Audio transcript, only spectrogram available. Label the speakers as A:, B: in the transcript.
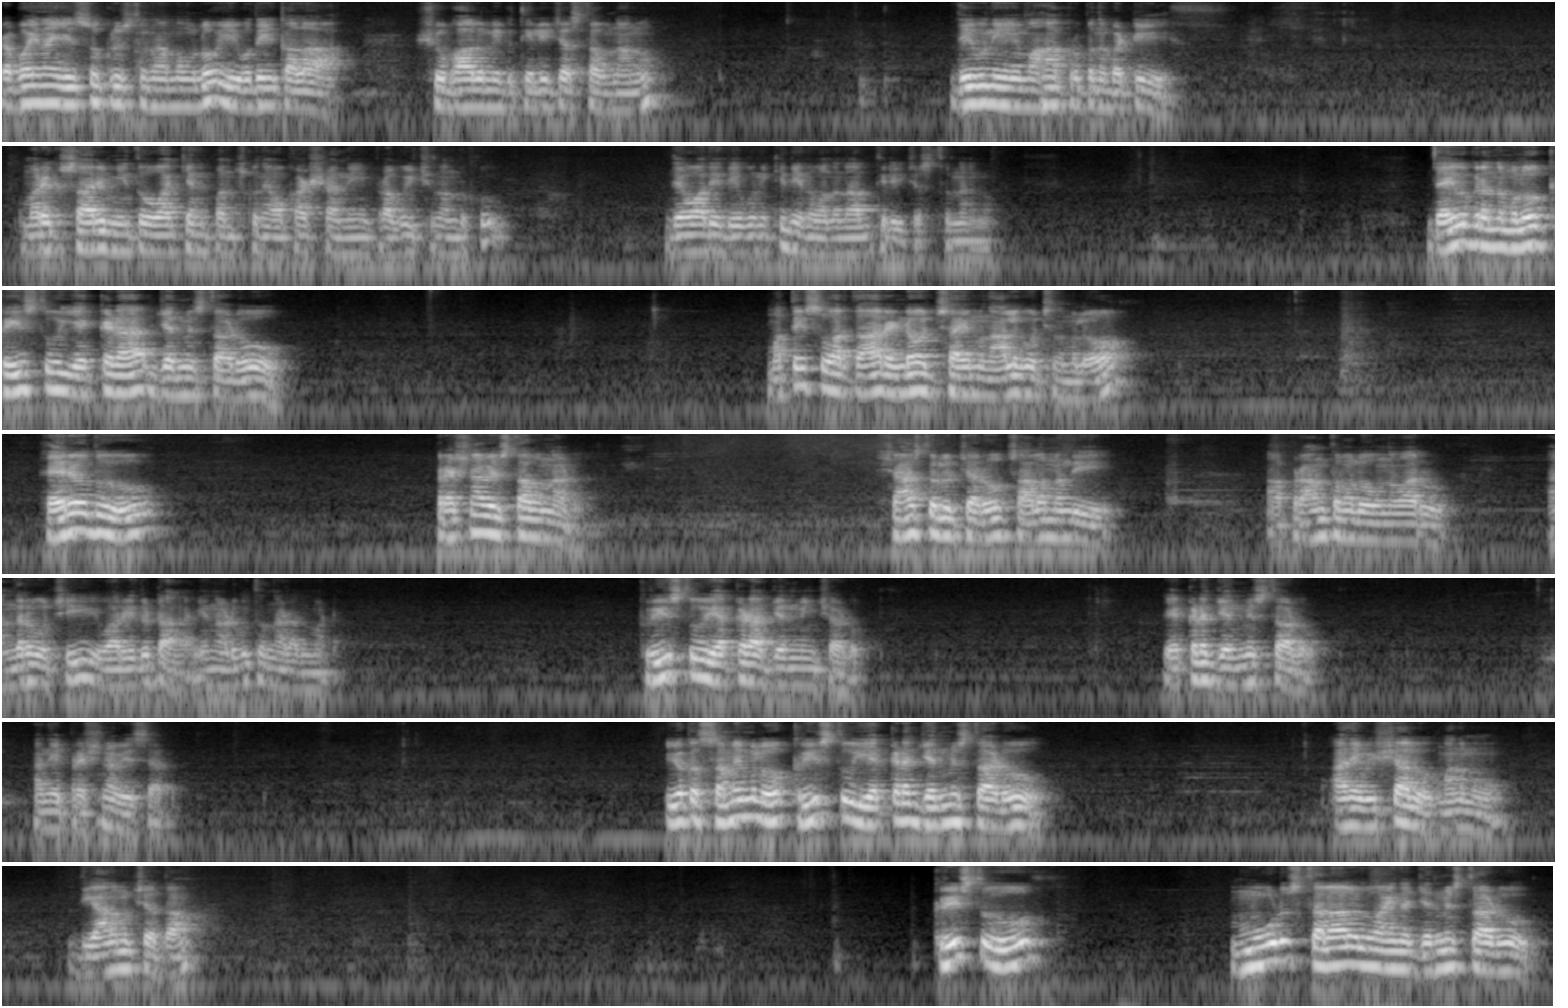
A: ప్రభైన యేసుక్రీస్తు నామంలో ఈ ఉదయకాల శుభాలు మీకు తెలియజేస్తా ఉన్నాను. దేవుని మహాకృపను బట్టి మరొకసారి మీతో వాక్యాన్ని పంచుకునే అవకాశాన్ని ప్రభు ఇచ్చినందుకు దేవాది దేవునికి నేను వందనాలు తెలియజేస్తున్నాను. దైవ గ్రంథములో క్రీస్తు ఎక్కడ జన్మిస్తాడు? మతేసు వార్త రెండవ అధ్యాయం నాలుగో వచనములో హేరోదు ప్రశ్న వేస్తూ ఉన్నాడు. శాస్త్రులు వచ్చారు చాలామంది ఆ ప్రాంతంలో ఉన్నవారు అందరూ వచ్చి వారి ఎదుట ఈయన అడుగుతున్నాడు అనమాట క్రీస్తు ఎక్కడ జన్మించాడు? ఎక్కడ జన్మిస్తాడు? అనే ప్రశ్న వేశారు. ఈ యొక్క సమయంలో క్రీస్తు ఎక్కడ జన్మిస్తాడు అనే విషయాలు మనము ధ్యానం చేద్దాం. క్రీస్తు మూడు స్థలాలలో ఆయన జన్మిస్తాడు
